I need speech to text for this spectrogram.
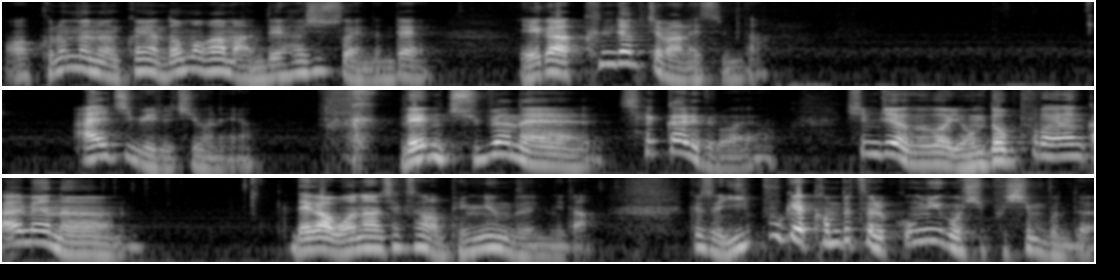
아, 그러면은 그냥 넘어가면 안 돼 하실 수가 있는데 얘가 큰 장점 하나 있습니다 RGB를 지원해요. 램 주변에 색깔이 들어와요. 심지어 그거 용도 프로그램 깔면은 내가 원하는 색상은 백령들입니다. 그래서 이쁘게 컴퓨터를 꾸미고 싶으신 분들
